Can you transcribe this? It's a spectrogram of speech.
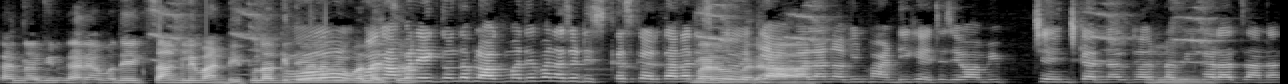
का नवीन घरामध्ये एक चांगली भांडी तुला किती वेळा मी हो, मग आपण बोलायचं एक दोनदा ब्लॉगमध्ये पण असं डिस्कस करताना बरोबर, की हा. आम्हाला नवीन भांडी घ्यायची जेव्हा आम्ही चेंज करणार घर. नवीन घरात जाणार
